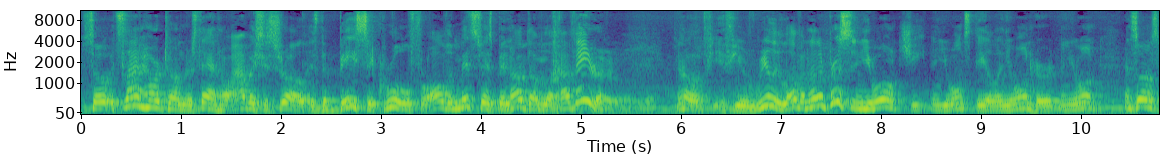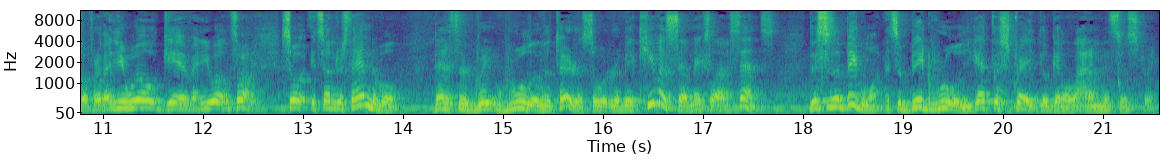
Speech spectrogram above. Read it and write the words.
So it's not hard to understand how Ahavas Yisrael is the basic rule for all the mitzvahs bin Adam lachavera. You know, if, if you really love another person, you won't cheat and you won't steal and you won't hurt and you won't, and so on and so forth. And you will give and you will, and so on. So it's understandable that it's a great rule in the Torah. So what Rabbi Akiva said makes a lot of sense. This is a big one. It's a big rule. You get this straight, you'll get a lot of mitzvahs straight.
